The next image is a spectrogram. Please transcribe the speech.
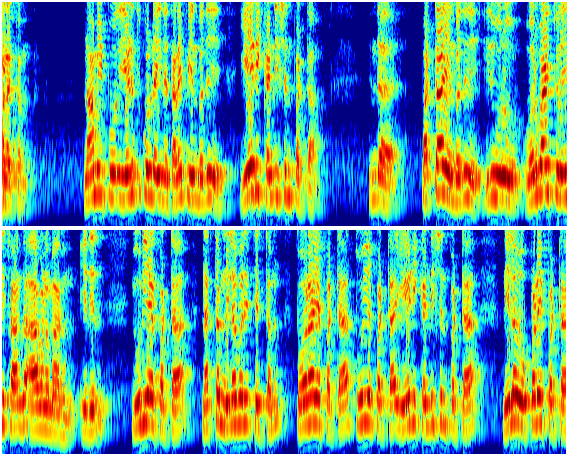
வணக்கம். நாம் இப்போது எடுத்துக்கொண்ட இந்த தலைப்பு என்பது ஏடி கண்டிஷன் பட்டா. இந்த பட்டா என்பது இது ஒரு வருவாய்த்துறையை சார்ந்த ஆவணமாகும். இதில் யூடிஆர் பட்டா நத்தம் நிலவரி திட்டம் தோராய பட்டா தூய பட்டா ஏடி கண்டிஷன் பட்டா நில ஒப்படை பட்டா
